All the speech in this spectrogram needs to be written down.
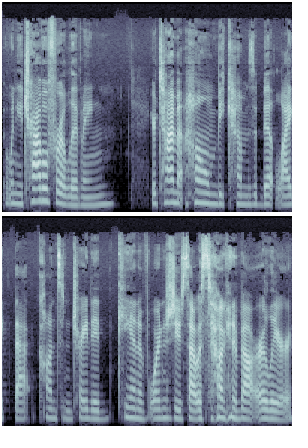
But when you travel for a living, your time at home becomes a bit like that concentrated can of orange juice I was talking about earlier.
